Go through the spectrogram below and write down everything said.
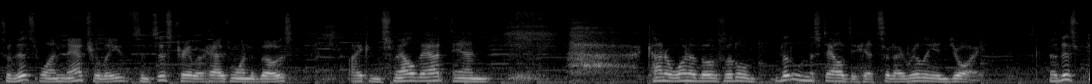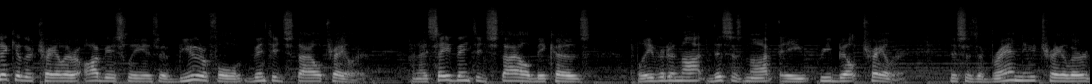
So this one, naturally, since this trailer has one of those, I can smell that and kind of one of those little little nostalgia hits that I really enjoy. Now this particular trailer obviously is a beautiful vintage style trailer. And I say vintage style because Believe it or not, this is not a rebuilt trailer. This is a brand new trailer,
